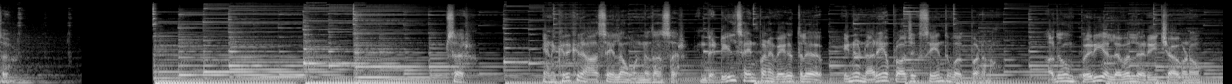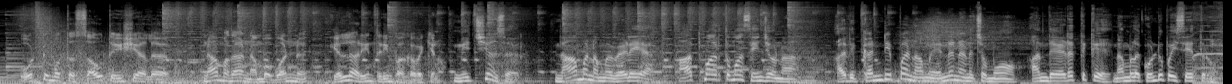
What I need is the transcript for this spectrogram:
சார். சார் எனக்கு இருக்கிற ஆசையெல்லாம் ஒன்று தான் சார். இந்த டீல் சைன் பண்ண வேகத்தில் இன்னும் நிறைய ப்ராஜெக்ட் சேர்ந்து ஒர்க் பண்ணணும். அதுவும் பெரிய லெவலில் ரீச் ஆகணும். ஒட்டுமொத்த சவுத் ஏஷியாவில் நாம தான் நம்பர் ஒன்னு எல்லாரையும் திரும்பி பார்க்க வைக்கணும். நிச்சயம் சார். நாம நம்ம வேலைய ஆத்மார்த்தமா செஞ்சோம்னா அது கண்டிப்பா நாம என்ன நினைச்சோமோ அந்த இடத்துக்கு நம்மளை கொண்டு போய் சேர்த்துரும்.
